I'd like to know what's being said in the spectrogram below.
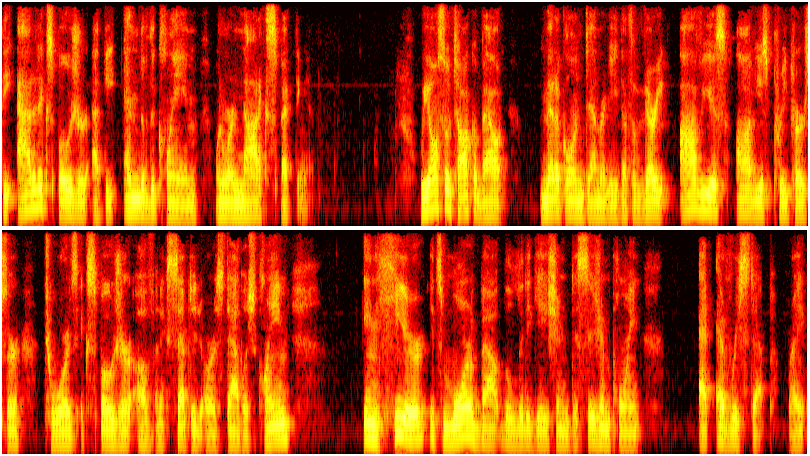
the added exposure at the end of the claim when we're not expecting it. We also talk about medical indemnity. That's a very obvious, obvious precursor towards exposure of an accepted or established claim. In here, it's more about the litigation decision point at every step, right?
